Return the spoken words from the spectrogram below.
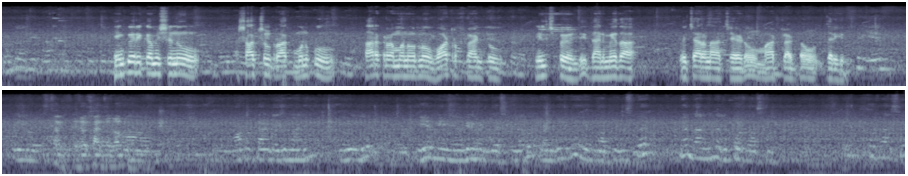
రెండోది గ్రామ పంచాయతీ ఎంక్వైరీ కమిషను సాక్షులు రాక మునుపు తారక రామనూరులో వాటర్ ప్లాంట్ నిలిచిపోయింది. దాని మీద విచారణ చేయడం మాట్లాడడం జరిగింది ఏం వీళ్ళు ఏదో సాయంత్రం ఆ, వాటర్ ప్లాంట్ యజమాని వీళ్ళు ఏమి అగ్రిమెంట్ చేసుకున్నారు రెండు ఇది మాకు తెలిస్తే మేము దాని మీద రిపోర్ట్ రాస్తాం. రిపోర్ట్ రాసి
